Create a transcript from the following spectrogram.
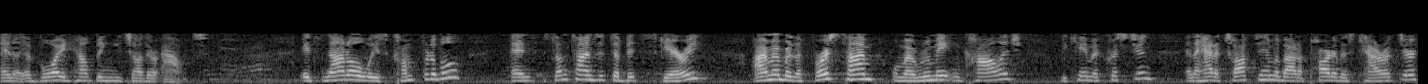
and avoid helping each other out. It's not always comfortable, and sometimes it's a bit scary. I remember the first time when my roommate in college became a Christian, and I had to talk to him about a part of his character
